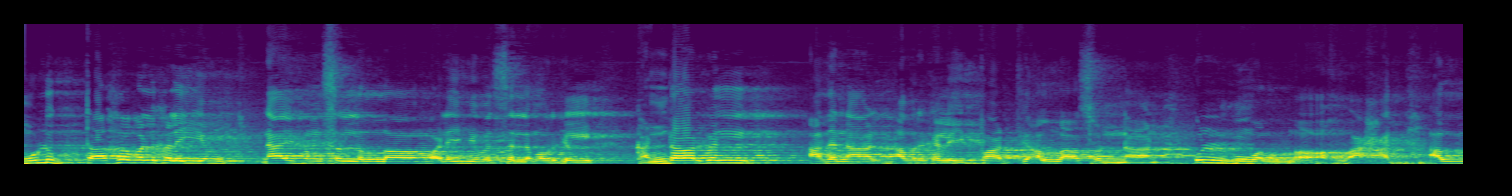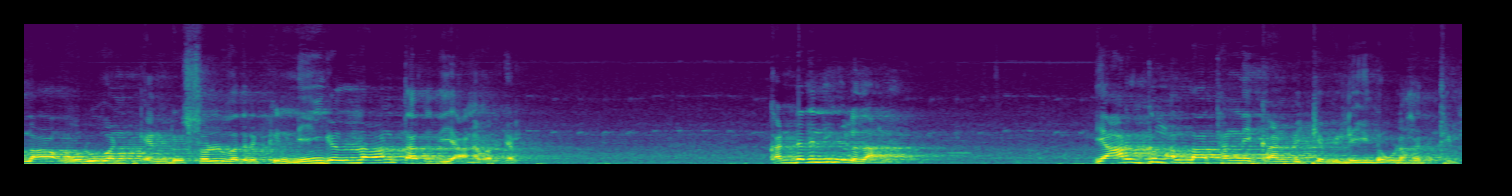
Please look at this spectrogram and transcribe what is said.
முழு தகவல்களையும் நாயகம் செல்லல்லா அலைஹி வசல்லம் அவர்கள் கண்டார்கள். அதனால் அவர்களை பார்த்து அல்லாஹ் சொன்னான் அல்லாஹ் ஒருவன் என்று சொல்வதற்கு நீங்கள்தான் தகுதியானவர்கள். கண்டது நீங்கள்தான்? யாருக்கும் அல்லாஹ் தன்னை காண்பிக்கவில்லை இந்த உலகத்தில்.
